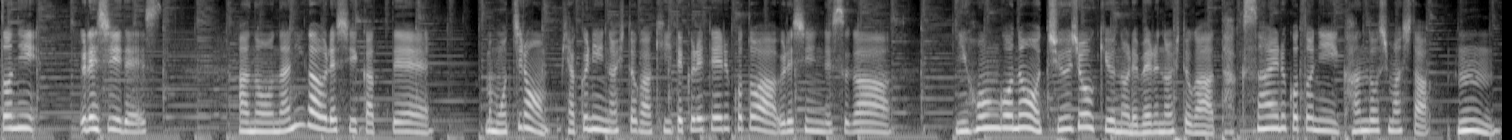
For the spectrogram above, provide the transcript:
当に嬉しいです。あの何が嬉しいかってもちろん100人の人が聞いてくれていることは嬉しいんですが日本語の中上級のレベルの人がたくさんいることに感動しました。うん。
